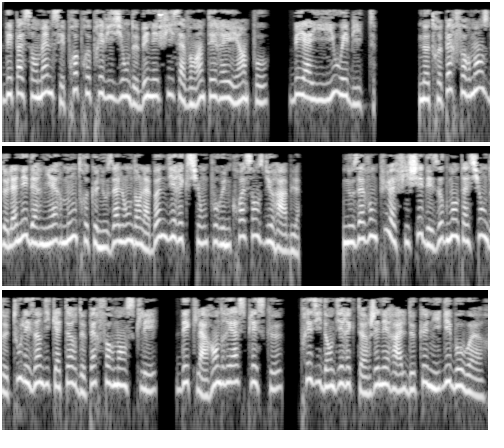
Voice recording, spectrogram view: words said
dépassant même ses propres prévisions de bénéfices avant intérêts et impôts, BAI ou EBIT. Notre performance de l'année dernière montre que nous allons dans la bonne direction pour une croissance durable. Nous avons pu afficher des augmentations de tous les indicateurs de performance clés, déclare Andreas Pleske, président directeur général de Koenig et Bauer.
